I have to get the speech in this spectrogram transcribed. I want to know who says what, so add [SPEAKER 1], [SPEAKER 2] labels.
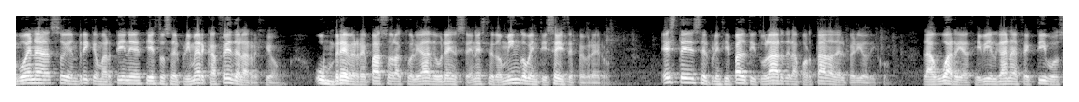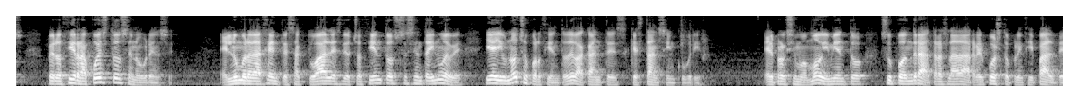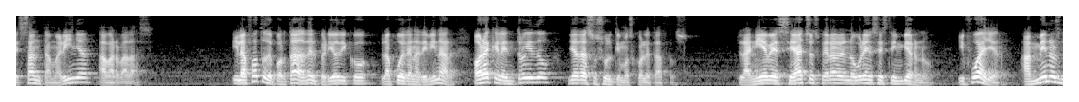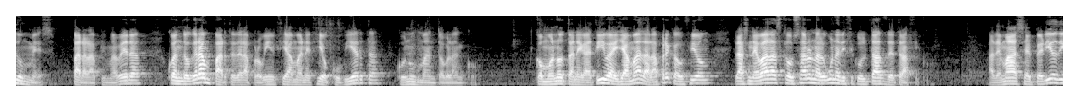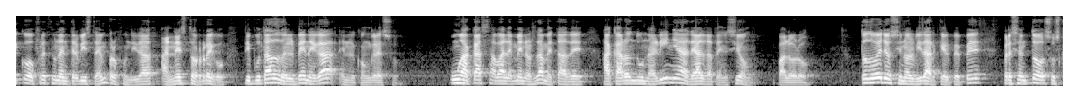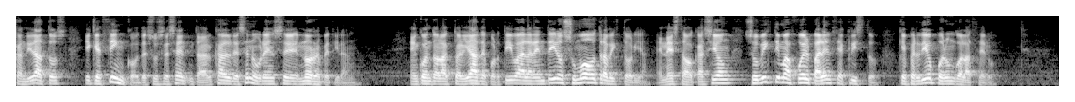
[SPEAKER 1] buenas, soy Enrique Martínez y esto es el primer café de la región. Un breve repaso a la actualidad de Urense en este domingo 26 de febrero. Este es el principal titular de la portada del periódico. La Guardia Civil gana efectivos, pero cierra puestos en Ourense. El número de agentes actual es de 869 y hay un 8% de vacantes que están sin cubrir. El próximo movimiento supondrá trasladar el puesto principal de Santa Mariña a Barbadas. Y la foto de portada del periódico la pueden adivinar, ahora que el entroido ya da sus últimos coletazos. La nieve se ha hecho esperar en Ourense este invierno, y fue ayer, a menos de un mes, para la primavera, cuando gran parte de la provincia amaneció cubierta con un manto blanco. Como nota negativa y llamada a la precaución, las nevadas causaron alguna dificultad de tráfico. Además, el periódico ofrece una entrevista en profundidad a Néstor Rego, diputado del BNG en el Congreso. Unha casa vale menos da metade a carón dunha liña de alta tensión, valoró. Todo ello sin olvidar que el PP presentó sus candidatos y que cinco de sus 60 alcaldes en Ourense no repetirán. En cuanto a la actualidad deportiva, el Arenteiro sumó otra victoria. En esta ocasión, su víctima fue el Palencia Cristo, que perdió por un gol a cero.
